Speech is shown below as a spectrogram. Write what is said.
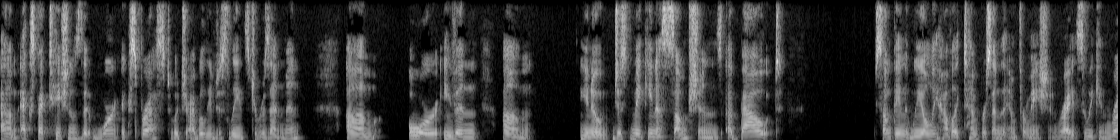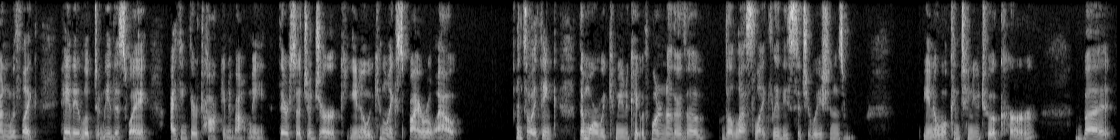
um, expectations that weren't expressed, which I believe just leads to resentment, um, or even um, you know just making assumptions about something that we only have like 10% of the information, right? So we can run with like, hey, they looked at me this way. I think they're talking about me. They're such a jerk. You know, we can like spiral out. And so I think the more we communicate with one another, the the less likely these situations, you know, will continue to occur. But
